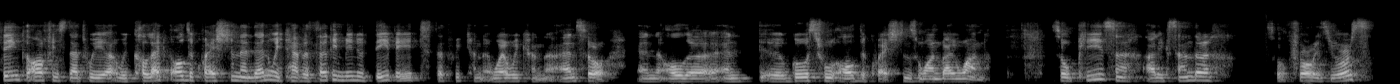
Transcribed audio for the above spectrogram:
think of is that we uh, we collect all the question and then we have a 30 minute debate that we can where we can answer and all the and uh, go through all the questions one by one. So please uh, alexander so floor is yours.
